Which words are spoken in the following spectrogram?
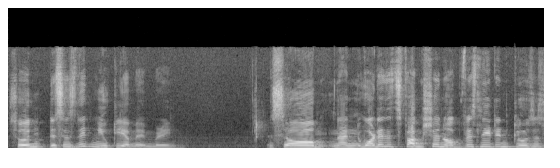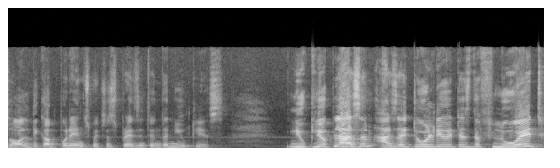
So this is the nuclear membrane. So and what is its function? Obviously it encloses all the components which is present in the nucleus. Nucleoplasm, as I told you, it is the fluid,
